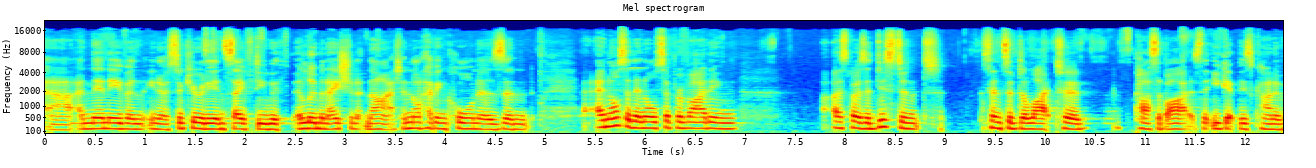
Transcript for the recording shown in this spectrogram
uh, and then even you know security and safety with illumination at night and not having corners and and also then also providing I suppose, a distant sense of delight to passerbys that you get this kind of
